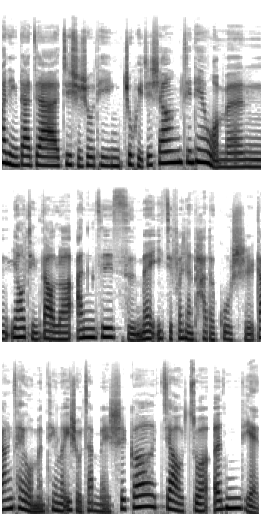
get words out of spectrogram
欢迎大家继续收听《智慧之声》。今天我们邀请到了安之姊妹一起分享她的故事。刚才我们听了一首赞美诗歌，叫做《恩典》。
